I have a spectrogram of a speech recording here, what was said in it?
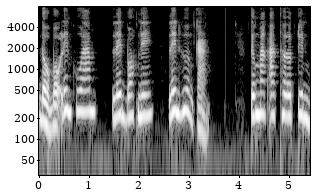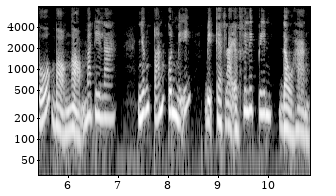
đổ bộ lên Guam, lên Borneo, lên Hương Cảng. Tướng MacArthur tuyên bố bỏ ngỏ Manila, những toán quân Mỹ bị kẹt lại ở Philippines đầu hàng.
